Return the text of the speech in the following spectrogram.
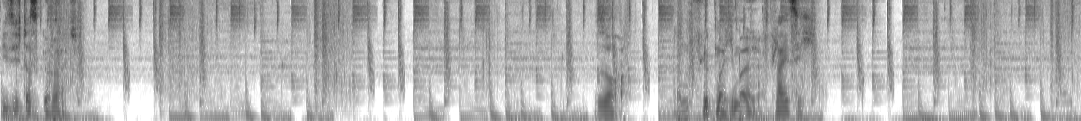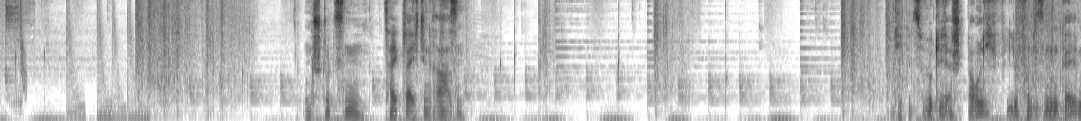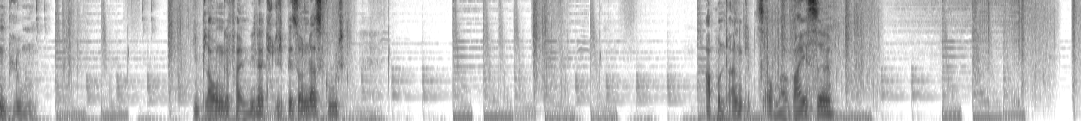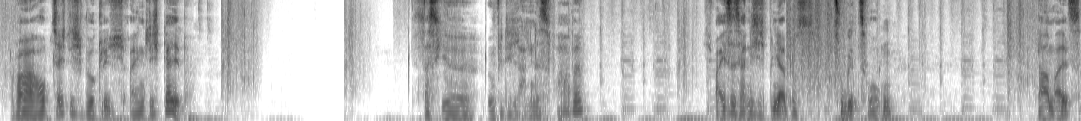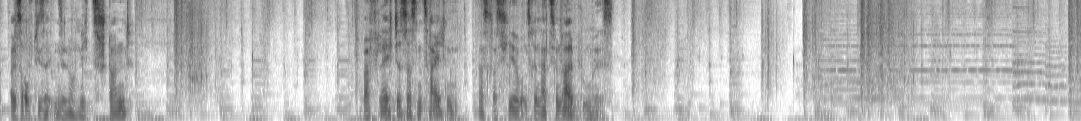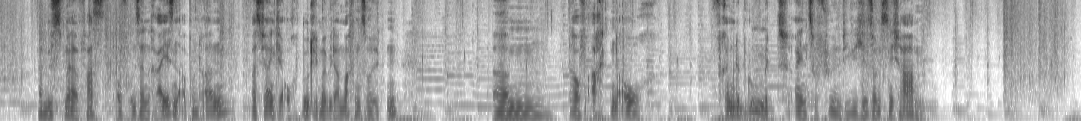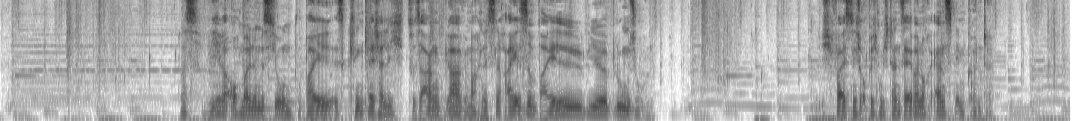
Wie sich das gehört. So, dann pflücken wir hier mal fleißig. Und stutzen zeitgleich den Rasen. Und hier gibt es wirklich erstaunlich viele von diesen gelben Blumen. Die blauen gefallen mir natürlich besonders gut. Ab und an gibt es auch mal weiße. Aber hauptsächlich wirklich eigentlich gelb. Das hier irgendwie die Landesfarbe? Ich weiß es ja nicht, ich bin ja bloß zugezogen. Damals, als auf dieser Insel noch nichts stand. Aber vielleicht ist das ein Zeichen, dass das hier unsere Nationalblume ist. Da müssten wir ja fast auf unseren Reisen ab und an, was wir eigentlich auch wirklich mal wieder machen sollten, ähm, darauf achten, auch fremde Blumen mit einzuführen, die wir hier sonst nicht haben. Das wäre auch mal eine Mission, wobei es klingt lächerlich zu sagen, ja, wir machen jetzt eine Reise, weil wir Blumen suchen. Ich weiß nicht, ob ich mich dann selber noch ernst nehmen könnte.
